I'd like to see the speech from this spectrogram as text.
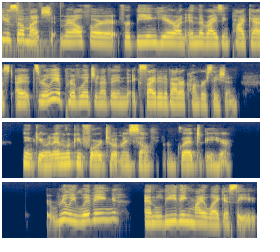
Thank you so much, Merle, for for being here on In the Rising podcast. It's really a privilege, and I've been excited about our conversation. Thank you, and I'm looking forward to it myself. I'm glad to be here. Really living and leaving my legacy.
